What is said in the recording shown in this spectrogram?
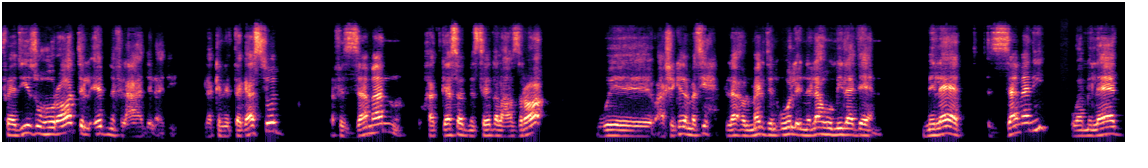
فدي ظهورات الابن في العهد القديم. لكن التجسد في الزمن خد جسد من السيدة العذراء وعشان كده المسيح له المجد نقول إن له ميلادان. ميلاد زمني وميلاد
